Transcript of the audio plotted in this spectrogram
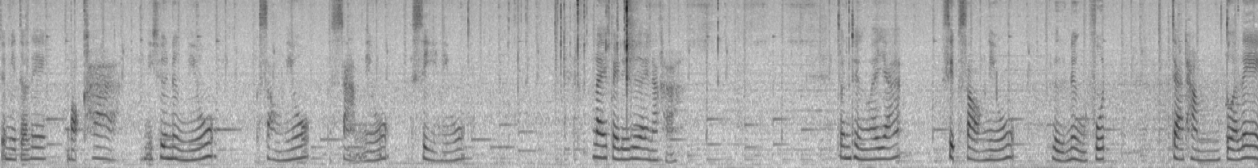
จะมีตัวเลขบอกค่า นี่คือ 1 นิ้ว 2 นิ้ว 3 นิ้ว 4 นิ้ว ไล่ไปเรื่อยๆนะคะ จนถึงระยะ 12 นิ้วหรือ 1 ฟุต จะทำตัวเลข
